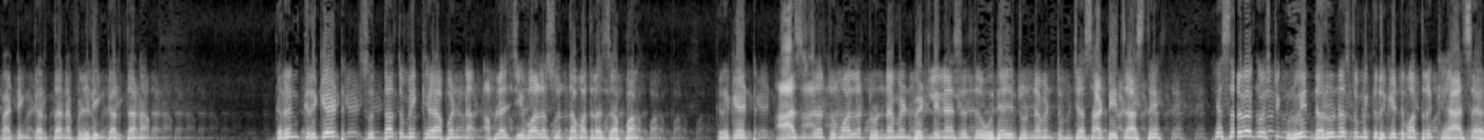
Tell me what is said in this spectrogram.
बॅटिंग करताना फिल्डिंग करताना. कारण क्रिकेट सुद्धा तुम्ही खेळा पण आपल्या जीवाला सुद्धा मात्र जपा. क्रिकेट आज जर तुम्हाला टुर्नामेंट भेटली नसेल तर उद्याची टुर्नामेंट तुमच्यासाठीच असते. या सर्व गोष्टी गृहित धरूनच तुम्ही क्रिकेट मात्र खेळायचं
